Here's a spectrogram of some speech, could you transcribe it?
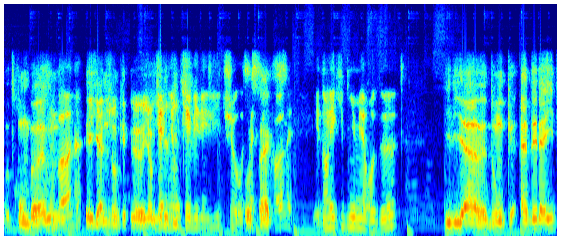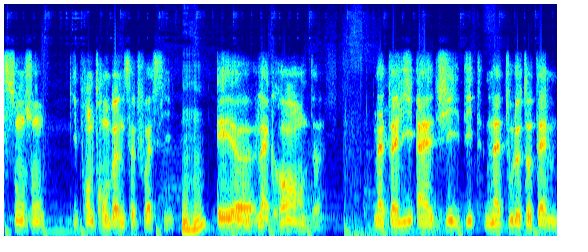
Au trombone, trombone, et Yann Janke- euh, au au saxophone. Et dans l'équipe numéro 2, Il y a euh, donc Adélaïde Songeon qui prend le trombone cette fois-ci. Mhm. Et euh, la grande Nathalie Hadji, dite Natou le totem,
